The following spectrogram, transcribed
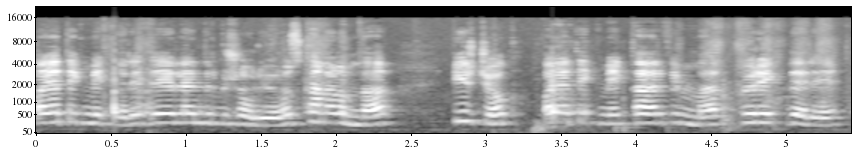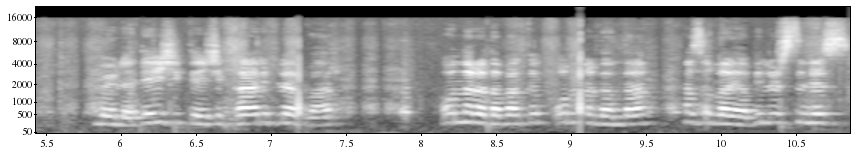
bayat ekmekleri değerlendirmiş oluyoruz. Kanalımda birçok bayat ekmek tarifim var. Börekleri, böyle değişik değişik tarifler var. Onlara da bakıp onlardan da hazırlayabilirsiniz.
